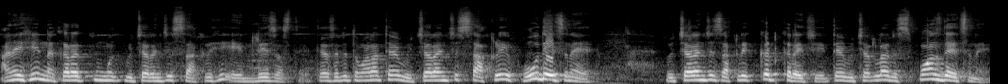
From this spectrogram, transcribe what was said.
आणि ही नकारात्मक विचारांची साखळी ही एंडलेस असते. त्यासाठी तुम्हाला त्या विचारांची साखळी होऊ द्यायचं नाही. विचारांची साखळी कट करायची त्या विचाराला रिस्पॉन्स द्यायचं नाही.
